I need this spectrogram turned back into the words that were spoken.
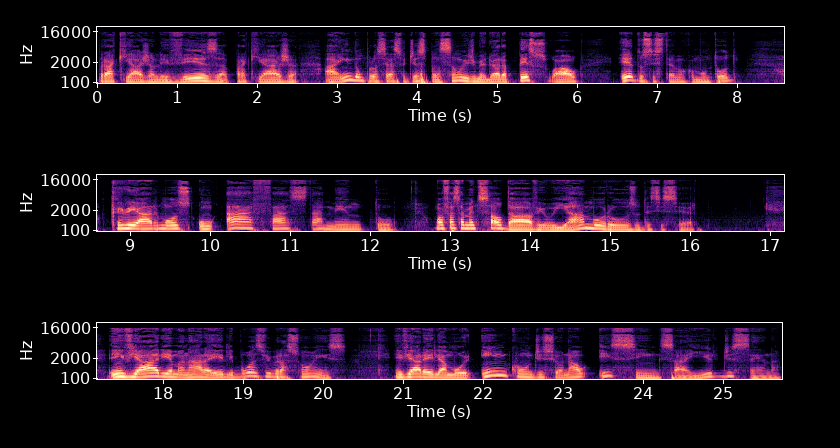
para que haja leveza, para que haja ainda um processo de expansão e de melhora pessoal e do sistema como um todo, criarmos um afastamento um afastamento saudável e amoroso desse ser. Enviar e emanar a ele boas vibrações, enviar a ele amor incondicional e sim sair de cena.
